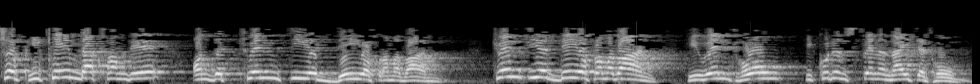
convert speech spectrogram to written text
Trip, he came back from there on the 20th day of Ramadan. 20th day of Ramadan. He went home, he couldn't spend a night at home.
